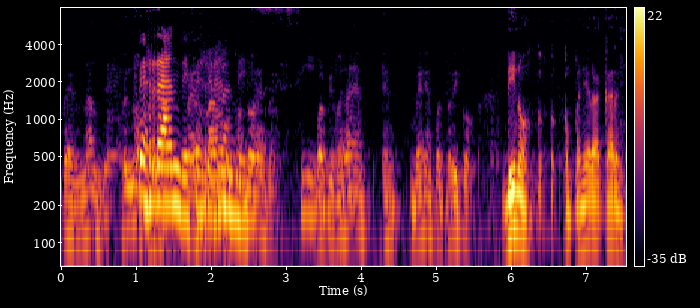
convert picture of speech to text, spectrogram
Fernández. Fernández, Fernández. Por primera vez en Puerto Rico. Dinos, compañera Karen.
